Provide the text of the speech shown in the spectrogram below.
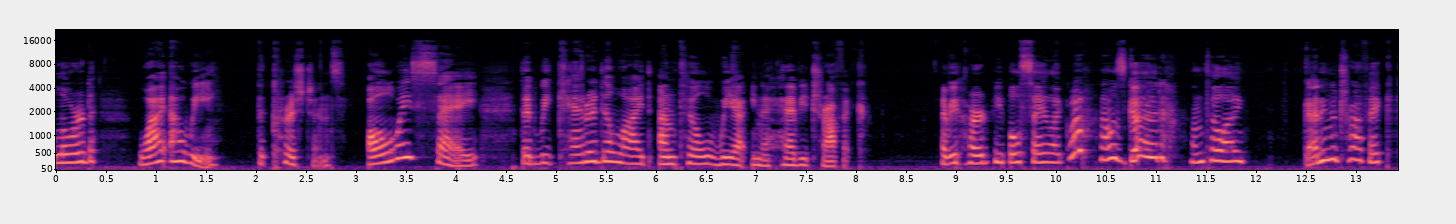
Lord, why are we, the Christians, always say that we carry the light until we are in a heavy traffic. Have you heard people say, like, well, that was good until I got into traffic?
